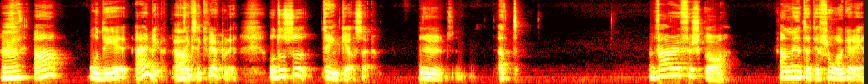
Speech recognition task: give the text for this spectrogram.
Mm. Ja, och det är det ju, att ja. exekvera på det. Och då så tänker jag så här, nu att varför ska Anledningen till att jag frågar är,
